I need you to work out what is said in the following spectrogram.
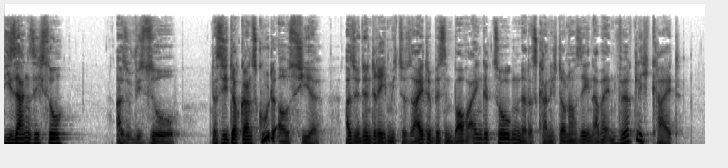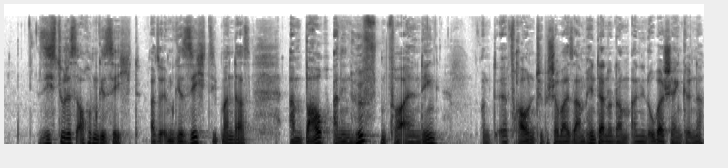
Die sagen sich so, also wieso? Das sieht doch ganz gut aus hier. Also dann drehe ich mich zur Seite, bisschen Bauch eingezogen, na, das kann ich doch noch sehen. Aber in Wirklichkeit siehst du das auch im Gesicht. Also im Gesicht sieht man das, am Bauch, an den Hüften vor allen Dingen. Und äh, Frauen typischerweise am Hintern und am, an den Oberschenkeln. Ne?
